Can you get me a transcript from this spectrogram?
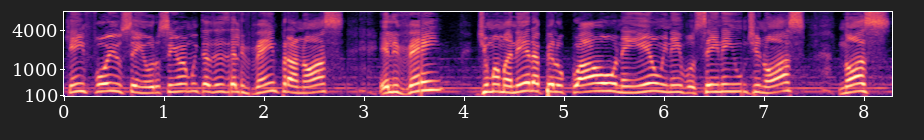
quem foi o Senhor. O Senhor muitas vezes ele vem para nós, ele vem de uma maneira pelo qual nem eu e nem você e nenhum de nós nós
